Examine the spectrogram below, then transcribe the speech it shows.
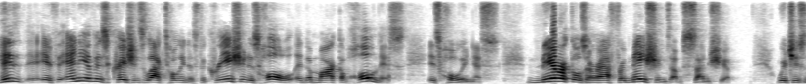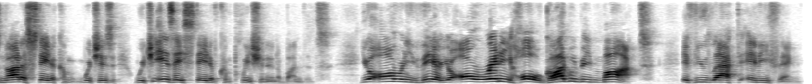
His, if any of his creations lacked holiness, the creation is whole, and the mark of wholeness is holiness. Miracles are affirmations of sonship, which is not a state of which is which is a state of completion and abundance. You're already there. You're already whole. God would be mocked if you lacked anything.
